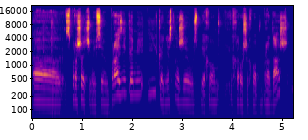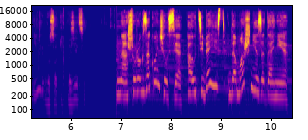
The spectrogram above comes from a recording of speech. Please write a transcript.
С прошедшими всеми праздниками и, конечно же, успехов хороших вам продаж и высоких позиций. Наш урок закончился, а у тебя есть домашнее задание –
